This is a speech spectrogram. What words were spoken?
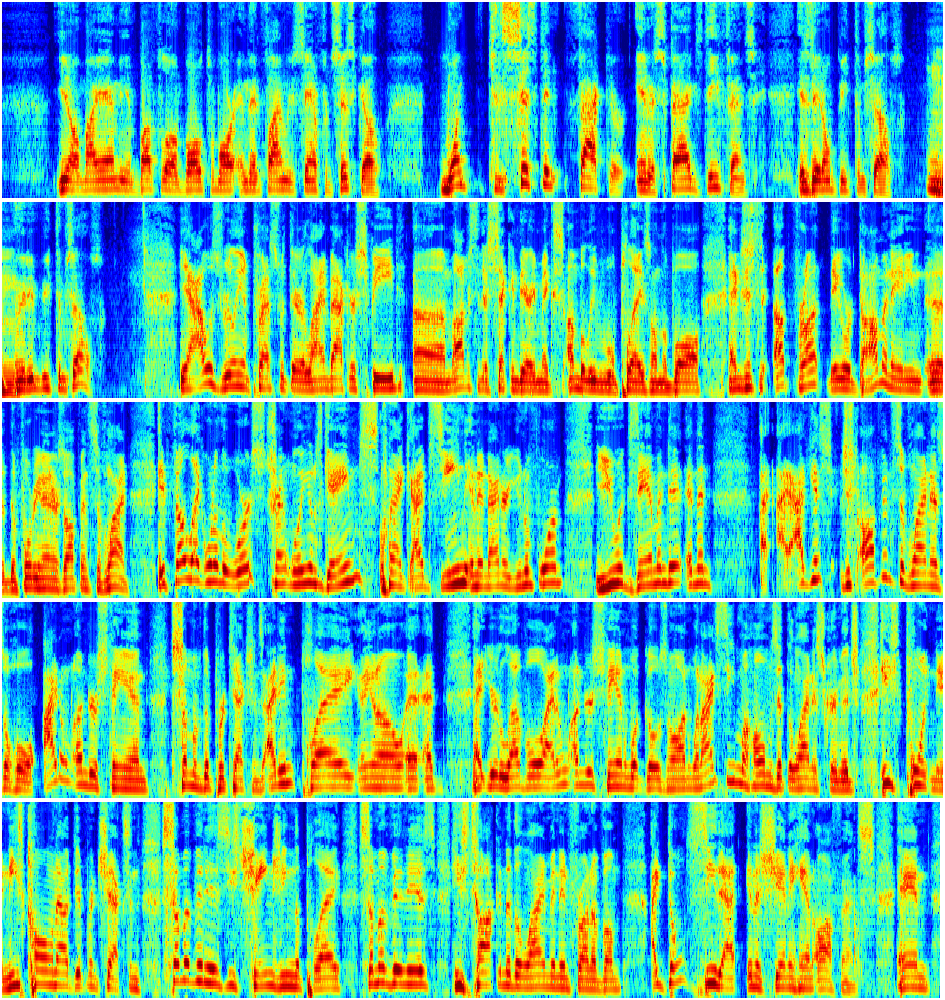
you know, Miami and Buffalo and Baltimore and then finally San Francisco, one consistent factor in a Spags defense is they don't beat themselves. Mm. And they didn't beat themselves. Yeah, I was really impressed with their linebacker speed. Um, obviously, their secondary makes unbelievable plays on the ball. And just up front, they were dominating uh, the 49ers offensive line. It felt like one of the worst Trent Williams games like I've seen in a Niner uniform. You examined it. And then I, I guess just offensive line as a whole, I don't understand some of the protections. I didn't play, you know, at, at your level. I don't understand what goes on. When I see Mahomes at the line of scrimmage, he's pointing and he's calling out different checks. And some of it is he's changing the play. Some of it is he's talking to the lineman in front of him. I don't see that in a Shanahan offense. And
